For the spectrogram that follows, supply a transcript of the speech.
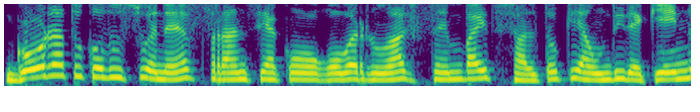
Goratuko duzuenez, Frantziako gobernuak zenbait saltoki handirekin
